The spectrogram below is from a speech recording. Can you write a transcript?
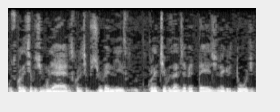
os coletivos de mulheres, coletivos de juvenis, coletivos LGBTs, de negritude,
